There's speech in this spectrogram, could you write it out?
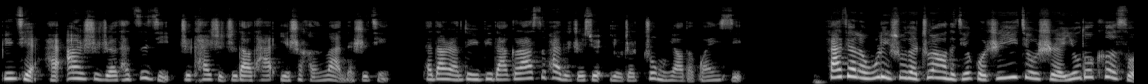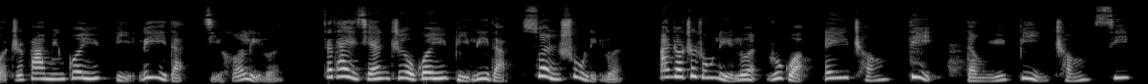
并且还暗示着他自己只开始知道它也是很晚的事情。他当然对于毕达哥拉斯派的哲学有着重要的关系。发现了无理数的重要的结果之一，就是尤多克索之发明关于比例的几何理论。在他以前，只有关于比例的算术理论。按照这种理论，如果 a 乘 b 等于 b 乘 c，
